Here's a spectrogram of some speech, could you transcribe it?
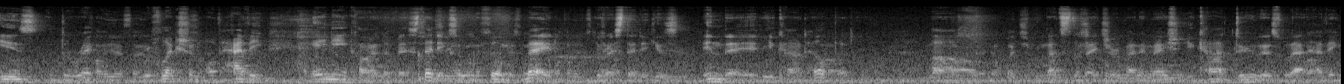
is a direct reflection of having any kind of aesthetic. So when the film is made, your aesthetic is in there. You can't help it. Um, that's the nature of animation. You can't do this without having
